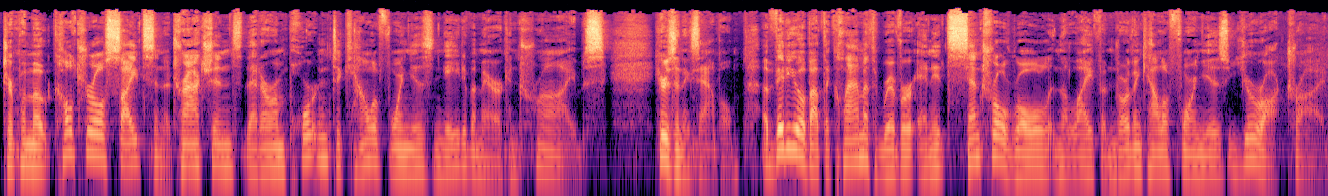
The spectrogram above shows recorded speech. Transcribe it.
to promote cultural sites and attractions that are important to California's Native American tribes. Here's an example. A video about the Klamath River and its central role in the life of Northern California's Yurok tribe.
